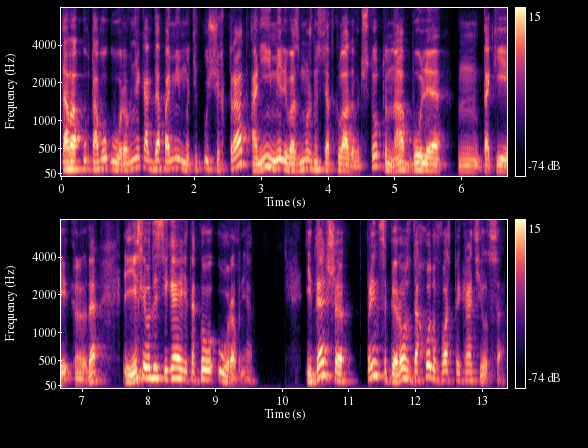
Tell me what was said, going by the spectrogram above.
того, того уровня, когда помимо текущих трат они имели возможность откладывать что-то на более м, такие, э, да, и если вы достигаете такого уровня, и дальше, в принципе, рост доходов у вас прекратился,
